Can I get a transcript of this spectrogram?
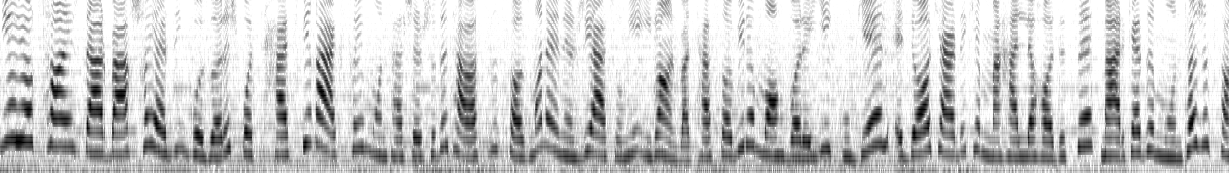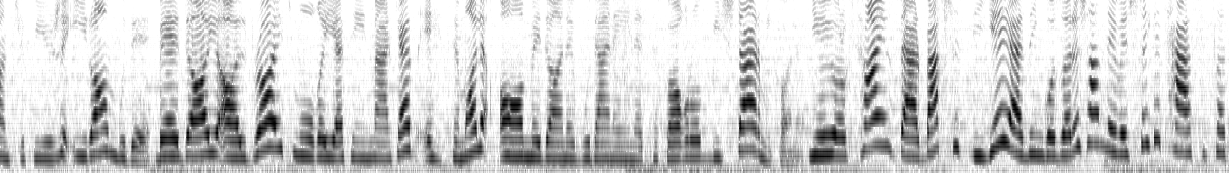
نیویورک تایمز در بخش‌هایی از این گزارش با تطبیق عکس های منتشر شده توسط سازمان انرژی اتمی ایران و تصاویر ماهواره‌ای گوگل ادعا کرده که محل حادثه مرکز مونتاژ سانتریفیوژ ایران بوده. به ادعای آلبرایت موقعیت این مرکز احتمال عامدانه بودن این اتفاق رو بیشتر می‌کنه. نیویورک تایمز در بخش دیگه‌ای از این گزارش هم نوشته که تأسیسات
